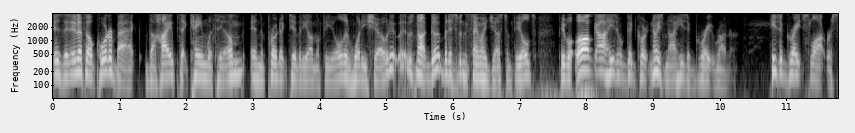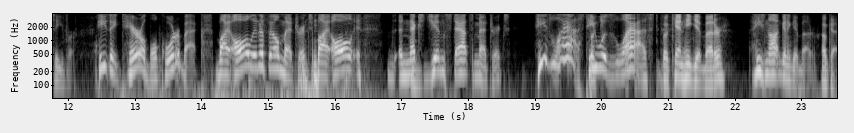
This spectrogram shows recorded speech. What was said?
is an NFL quarterback the hype that came with him and the productivity on the field and what he showed? It, it was not good, but it's been the same way. Justin Fields, people, oh god, he's a good quarter. No, he's not. He's a great runner. He's a great slot receiver. He's a terrible quarterback by all NFL metrics, by all uh, next gen stats metrics. He's last. He was last. but can he get better? He's not going to get better. Okay.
